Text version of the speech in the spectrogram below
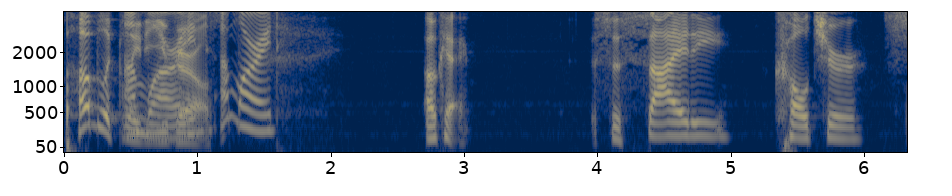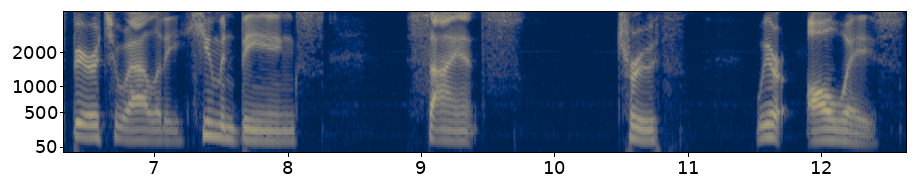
publicly I'm to worried. you girls. I'm worried. okay. Society, culture, spirituality, human beings, science, truth. We are always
